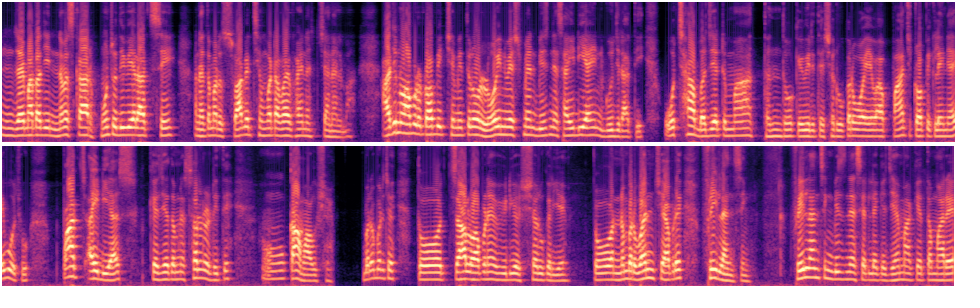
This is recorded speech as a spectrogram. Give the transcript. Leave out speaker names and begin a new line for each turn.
જય માતાજી, નમસ્કાર. હું છું દિવ્યરાજ સિંહ અને તમારું સ્વાગત છે મોટાભાઈ ફાઇનાન્સ ચેનલમાં. આજનો આપણો ટોપિક છે મિત્રો, low investment business idea in Gujarati. ઓછા બજેટમાં ધંધો કેવી રીતે શરૂ કરવો એવા પાંચ ટોપિક લઈને આવ્યો છું. પાંચ આઈડિયાઝ કે જે તમને સરળ રીતે કામ આવશે. બરાબર છે? તો ચાલો આપણે વીડિયો શરૂ કરીએ. તો નંબર વન છે આપણે ફ્રીલાન્સિંગ. ફ્રીલાન્સિંગ બિઝનેસ એટલે કે જેમાં કે તમારે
